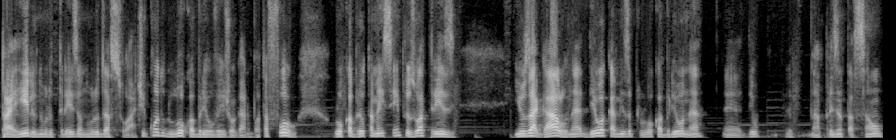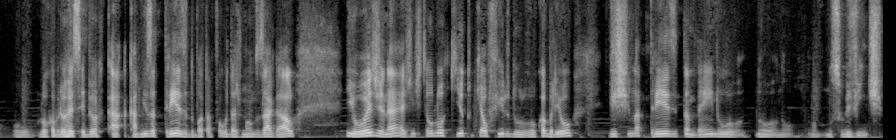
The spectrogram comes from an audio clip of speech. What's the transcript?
para ele o número 13 é o número da sorte. E quando o Louco Abreu veio jogar no Botafogo, o Louco Abreu também sempre usou a 13. E o Zagalo, né, deu a camisa pro Louco Abreu, né? É, deu na apresentação, o Louco Abreu recebeu a, camisa 13 do Botafogo das mãos do Zagalo. E hoje, né, a gente tem o Loquito, que é o filho do Louco Abreu, vestindo a 13 também no, no, no, no sub-20.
